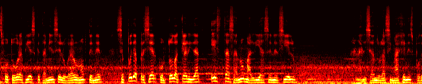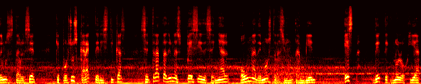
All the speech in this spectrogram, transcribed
Las fotografías que también se lograron obtener, se puede apreciar con toda claridad estas anomalías en el cielo. Analizando las imágenes podemos establecer que por sus características se trata de una especie de señal o una demostración también, esta de tecnología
